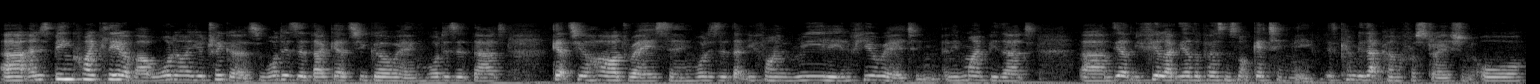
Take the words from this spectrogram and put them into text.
Uh, and it's being quite clear about what are your triggers, what is it that gets you going, what is it that gets your heart racing, what is it that you find really infuriating, and it might be that um, the other, you feel like the other person's not getting me. It can be that kind of frustration, or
